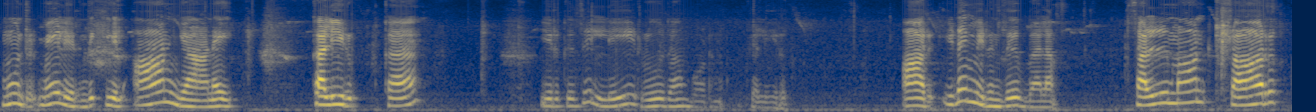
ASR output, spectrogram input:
மூன்று. மேலிருந்து கீழ். ஆண் யானை. களிரு க இருக்குது. லீ ரூ தான் போடணும். களிரு ஆறு. இடமிருந்து பலம் சல்மான் ஷாருக்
